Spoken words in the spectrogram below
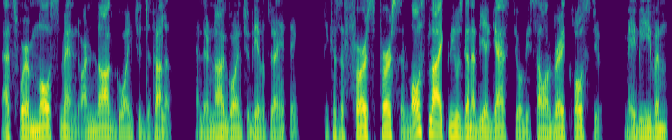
That's where most men are not going to develop and they're not going to be able to do anything because the first person most likely who's going to be against you will be someone very close to you maybe even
